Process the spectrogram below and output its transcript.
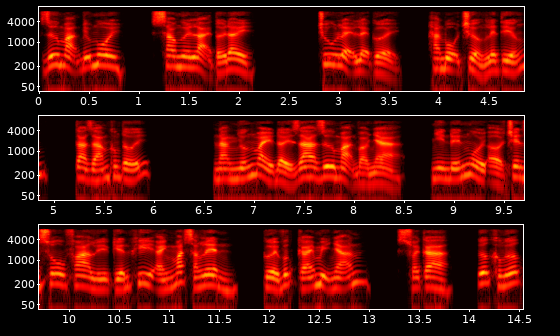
Dư mạn bĩu môi, sao ngươi lại tới đây? Chu lệ lệ cười, hàn bộ trưởng lên tiếng, ta dám không tới. Nàng nhướng mày đẩy ra dư mạn vào nhà, nhìn đến ngồi ở trên sofa lý kiến khi ánh mắt sáng lên, cười vứt cái mị nhãn, xoay ca, ước không ước.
